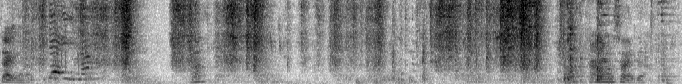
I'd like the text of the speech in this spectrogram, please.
ใจมาฮะเอายังใส่เด้อ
